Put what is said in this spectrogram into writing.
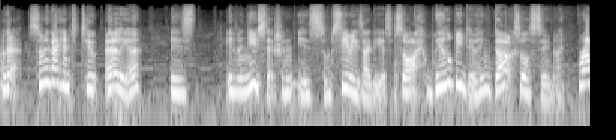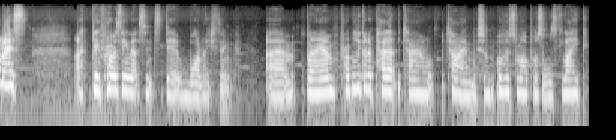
Okay, something I hinted to earlier is in the news section is some series ideas. So I will be doing Dark Souls soon, I promise! I've been promising that since day one, I think. Um, but I am probably going to pad out the time, with some other small puzzles like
